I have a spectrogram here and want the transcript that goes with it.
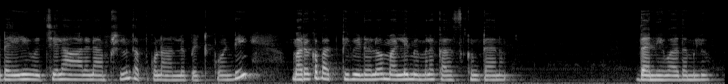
డైలీ వచ్చేలా ఆల్ ఆప్షన్ తప్పకుండా ఆన్లో పెట్టుకోండి. మరొక భక్తి వీడియోలో మళ్ళీ మిమ్మల్ని కలుసుకుంటాను. ధన్యవాదములు.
